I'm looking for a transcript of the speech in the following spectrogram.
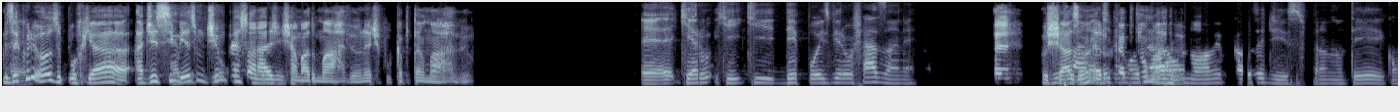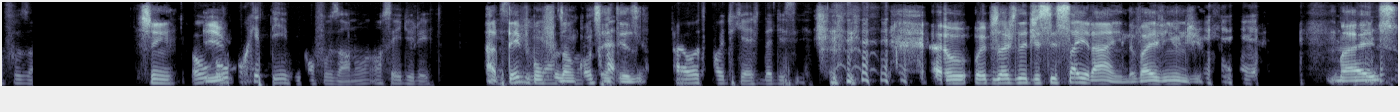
Mas é, É. curioso, porque a, a DC É mesmo muito tinha um personagem chamado Marvel, né? Tipo, Capitã Marvel. É, que, era o, que, que depois virou Shazam, né? O Shazam era o Capitão Marvel. o nome por causa disso, pra não ter confusão. Sim. Ou, E- ou porque teve confusão, não, não sei direito. Ah, Isso teve é confusão, com certeza. Pra outro podcast da DC. É, o, o episódio da DC sairá ainda, vai vir um dia. Mas,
